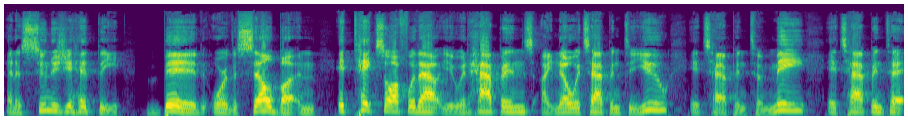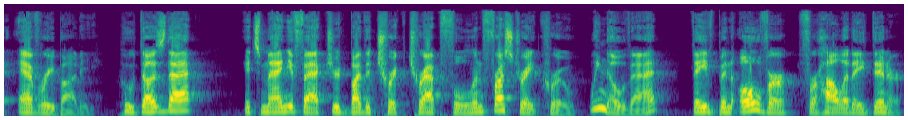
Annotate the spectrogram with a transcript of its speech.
and as soon as you hit the bid or the sell button, it takes off without you. It happens. I know it's happened to you. It's happened to me. It's happened to everybody. Who does that? It's manufactured by the trick, trap, fool, and frustrate crew. We know that. They've been over for holiday dinner.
